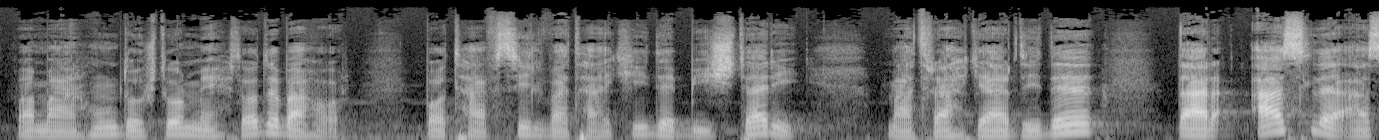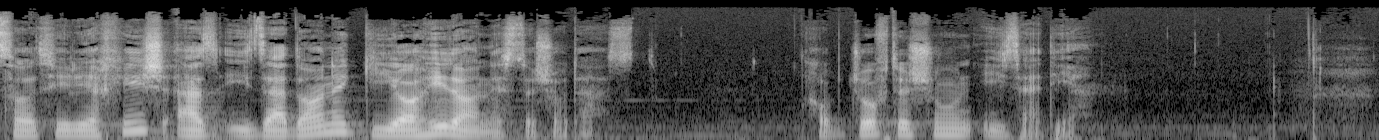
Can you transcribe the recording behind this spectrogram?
و مرحوم دکتر مهداد بهار با تفصیل و تاکید بیشتری مطرح گردیده در اصل اساتیری خیش از ایزدان گیاهی دانسته شده است. خب جفتشون ایزدی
